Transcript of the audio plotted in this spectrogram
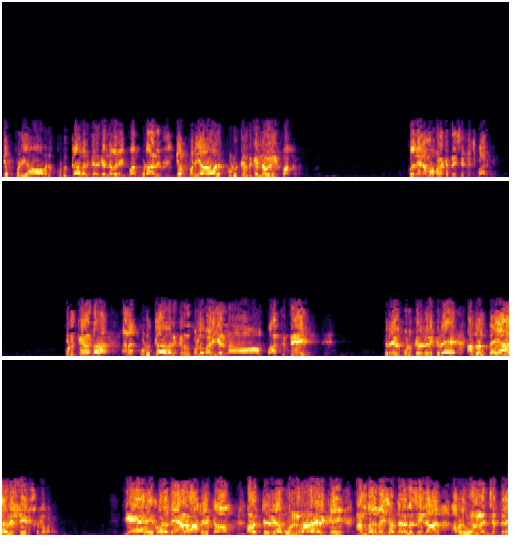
எப்படியாவது கொடுக்காம இருக்கிறதுக்கு என்ன வழியும் பார்க்க கூடாது. எப்படியாவது கொடுக்கறதுக்கு என்ன வழியும் பார்க்கணும். கொஞ்சம் நம்ம பழக்கத்தை சிந்திச்சு பாருங்க. கொடுக்கிறது தான். ஆனா கொடுக்காம இருக்கிறதுக்குள்ள வழி எல்லாம் பார்த்துட்டு பிறகு கொடுக்கறது இருக்குது. அதான் தயாளம் இல்லைன்னு சொல்ல வர்றது ஏழை கூட ஏராளமாக இருக்கலாம். அவற்றை ஒரு ரூபாய் இருக்கு. ஐம்பது பைசா தர்மம் செய்தால் அவர் ஒரு லட்சத்துல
